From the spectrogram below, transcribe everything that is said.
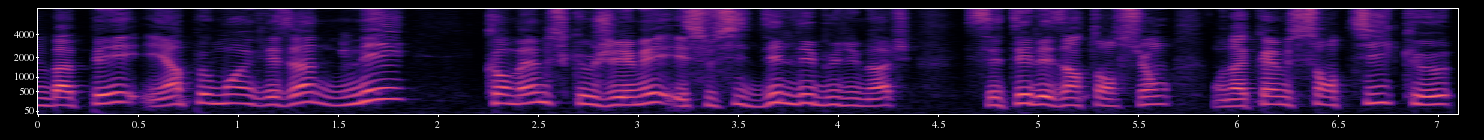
Mbappé et un peu moins Griezmann, mais quand même, ce que j'ai aimé, et ceci dès le début du match, c'était les intentions. On a quand même senti que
